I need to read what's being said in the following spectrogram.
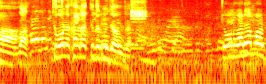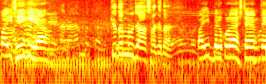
ਹਾਂ। ਵਾਹ ਚੋਣ ਅਖਾੜਾ ਕਿੱਧਰ ਨੂੰ ਜਾਊਗਾ? ਚੋਣਗੜ੍ਹ ਦਾ ਮਾਹੌਲ ਭਾਈ ਠੀਕ ਹੀ ਆ। ਕਿੱਧਰ ਨੂੰ ਜਾ ਸਕਦਾ ਹੈ? ਭਾਈ ਬਿਲਕੁਲ ਇਸ ਟਾਈਮ ਤੇ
